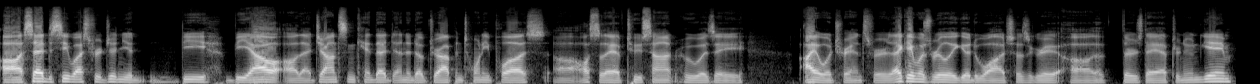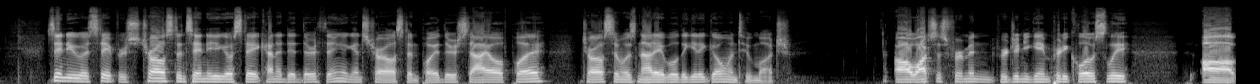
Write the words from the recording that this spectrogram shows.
Uh, sad to see West Virginia be be out. Uh, that Johnson kid that ended up dropping 20 plus. Uh, also, they have Toussaint, who was a Iowa transfer. That game was really good to watch. That was a great uh, Thursday afternoon game. San Diego State versus Charleston. San Diego State kind of did their thing against Charleston, played their style of play. Charleston was not able to get it going too much. Uh, watch this Furman Virginia game pretty closely. Uh,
